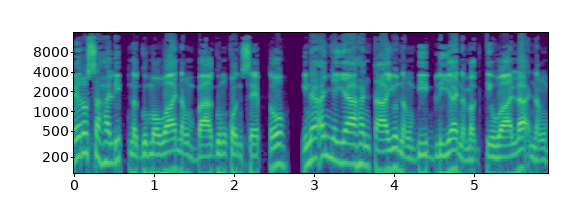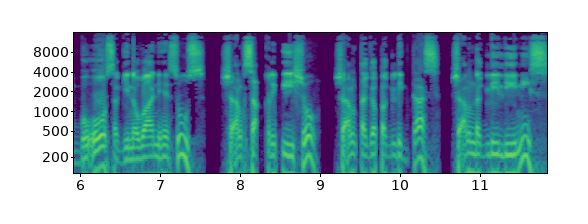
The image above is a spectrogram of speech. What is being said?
Pero sa halip na gumawa ng bagong konsepto, inaanyayahan tayo ng Biblia na magtiwala ng buo sa ginawa ni Jesus. Siya ang sakripisyo, siya ang tagapagligtas, siya ang naglilinis,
